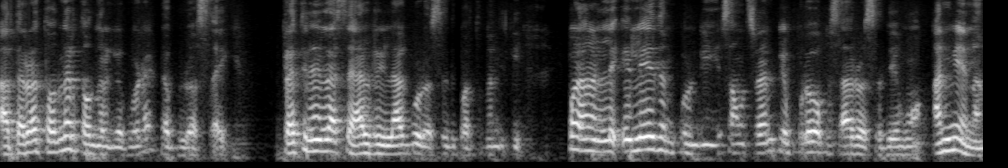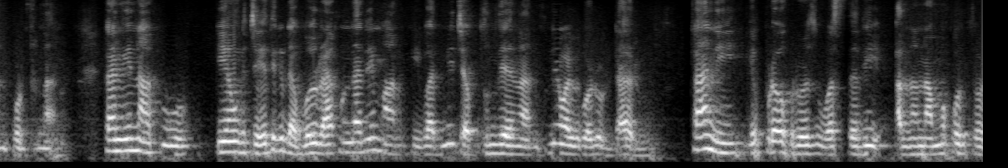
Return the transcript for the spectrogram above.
ఆ తర్వాత తొందర తొందరగా కూడా డబ్బులు వస్తాయి. ప్రతి నెల శాలరీ లాగా కూడా వస్తుంది కొంతమందికి. లేదనుకోండి సంవత్సరానికి ఎప్పుడో ఒకసారి వస్తుందేమో అని నేను అనుకుంటున్నాను. కానీ నాకు ఈమెకు చేతికి డబ్బులు రాకుండానే మనకి ఇవన్నీ చెప్తుంది అని అనుకునే వాళ్ళు కూడా ఉంటారు. కానీ ఎప్పుడో ఒక రోజు వస్తుంది అన్న నమ్మకంతో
